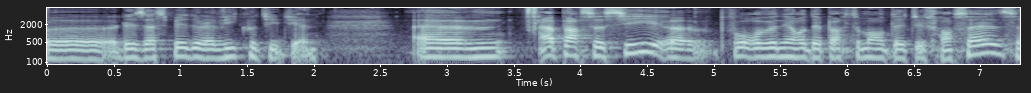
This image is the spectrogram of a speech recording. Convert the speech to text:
euh, les aspects de la vie quotidienne. Euh, à part ceci, euh, pour revenir au département d'études françaises,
